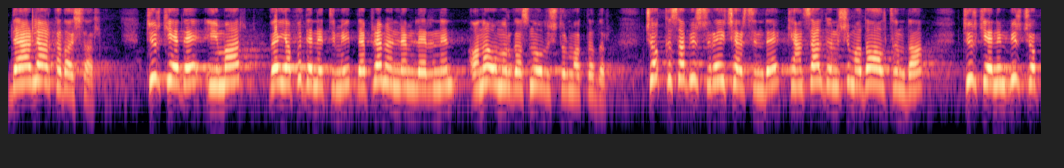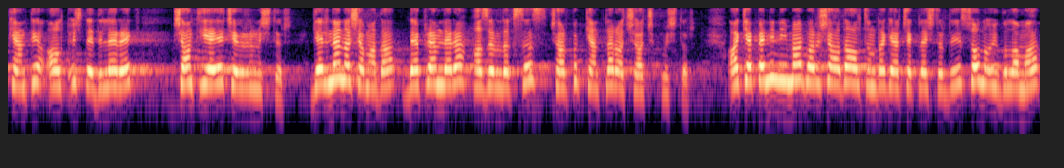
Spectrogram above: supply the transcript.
Değerli arkadaşlar, Türkiye'de imar ve yapı denetimi deprem önlemlerinin ana omurgasını oluşturmaktadır. Çok kısa bir süre içerisinde kentsel dönüşüm adı altında Türkiye'nin birçok kenti alt üst edilerek şantiyeye çevrilmiştir. Gelinen aşamada depremlere hazırlıksız çarpık kentler açığa çıkmıştır. AKP'nin imar barışı adı altında gerçekleştirdiği son uygulama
